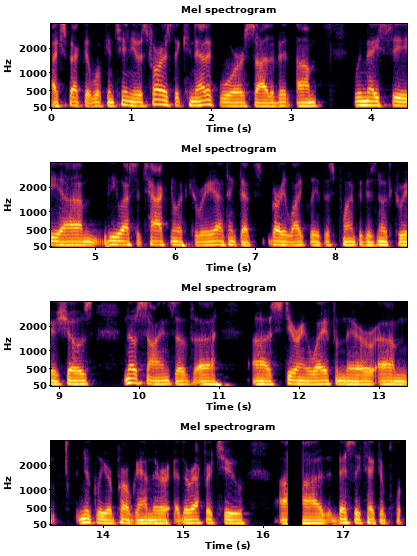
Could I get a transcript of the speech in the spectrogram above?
I expect that will continue. As far as the kinetic war side of it, um, we may see um, the U.S. attack North Korea. I think that's very likely at this point because North Korea shows no signs of uh, uh, steering away from their um, nuclear program, their their effort to uh, basically take their pl-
